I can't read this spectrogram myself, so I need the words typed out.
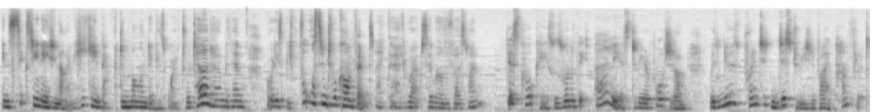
in 1689, he came back demanding his wife to return home with him or at least be forced into a convent, like that had worked so well the first time. This court case was one of the earliest to be reported on, with news printed and distributed via pamphlet.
